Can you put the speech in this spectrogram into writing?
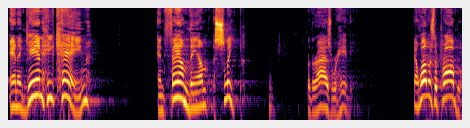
And again he came and found them asleep, for their eyes were heavy. Now, what was the problem?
